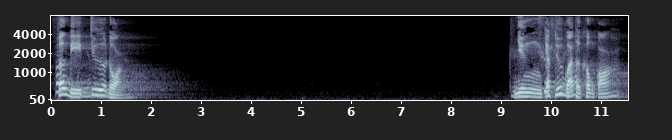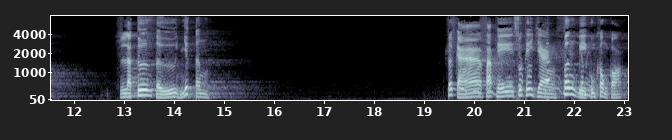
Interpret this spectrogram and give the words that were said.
Phân biệt chưa đoạn Nhưng chấp trước quả thực không có, Là tương tự nhất tâm. Tất cả Pháp thế xuất thế gian Phân biệt cũng không có.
